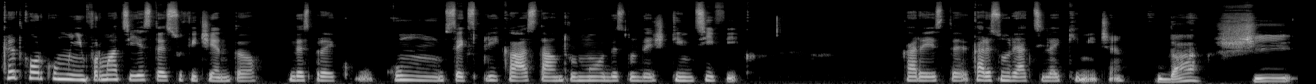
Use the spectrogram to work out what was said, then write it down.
Cred că oricum informație este suficientă despre cu- cum se explică asta într-un mod destul de științific. Care, este, care sunt reacțiile chimice. Da, și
